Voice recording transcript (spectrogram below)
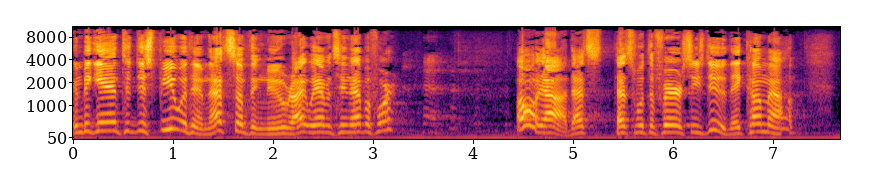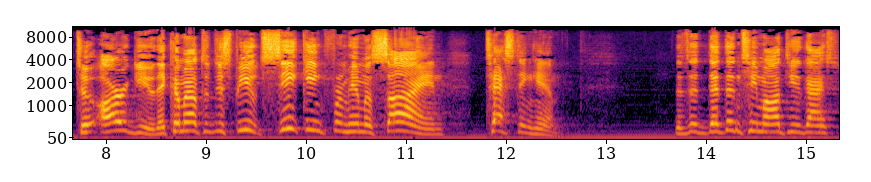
and began to dispute with him. That's something new, right? We haven't seen that before? Oh, yeah, that's, that's what the Pharisees do. They come out to argue, they come out to dispute, seeking from him a sign, testing him. That doesn't seem odd to you guys?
